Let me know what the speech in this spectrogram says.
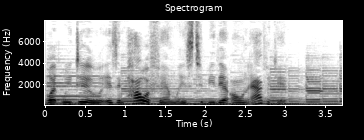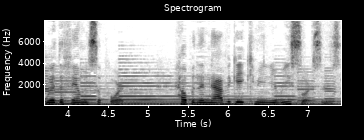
what we do is empower families to be their own advocate. We're the family support, helping them navigate community resources,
